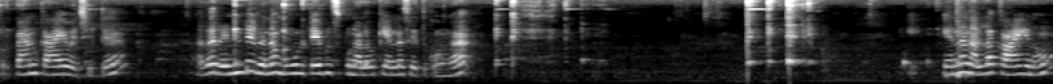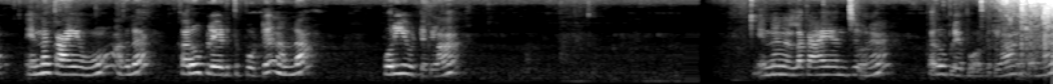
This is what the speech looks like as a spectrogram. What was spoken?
ஒரு பேன் காய வச்சுட்டு அதில் ரெண்டு இல்லைன்னா மூணு டேபிள் ஸ்பூன் அளவுக்கு எண்ணெய் சேர்த்துக்கோங்க. எண்ணெய் நல்லா காயணும். எண்ணெய் காயவும் அதில் கருவேப்பிலை எடுத்து போட்டு நல்லா பொரிய விட்டுக்கலாம். எண்ணெய் நல்லா காயஞ்சோன்னு கருவேப்பிலையை போட்டுக்கலாம் பாருங்க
